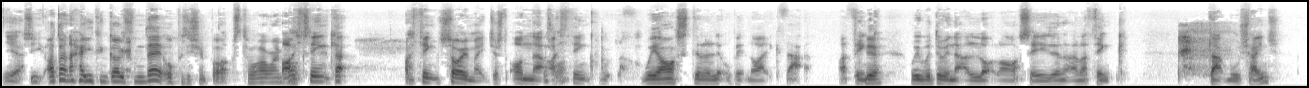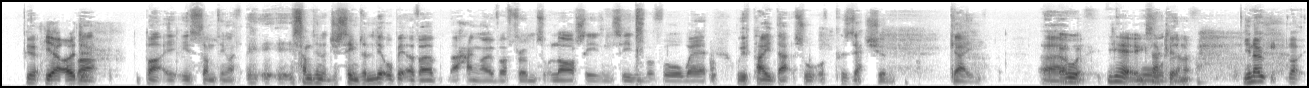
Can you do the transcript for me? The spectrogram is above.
Yes. So you- I don't know how you can go from their opposition box to our own I box. think that I think, sorry, mate, just on that, That's I fine. think we are still a little bit like that. I think Yeah. we were doing that a lot last season, and I think that will change. Yeah, yeah, I do. But but it is something. I- it- it- It's something that just seems a little bit of a, a hangover from sort of last season, season before, where we've played that sort of possession game. Um, oh, yeah, exactly. than- you know, like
